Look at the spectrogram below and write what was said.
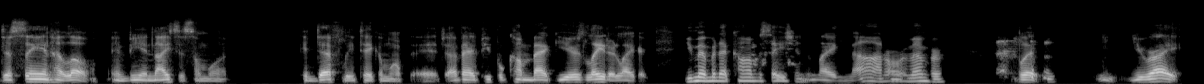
just saying hello and being nice to someone can definitely take them off the edge. I've had people come back years later, like, "You remember that conversation?" I'm like, "Nah, I don't remember." But you're right,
